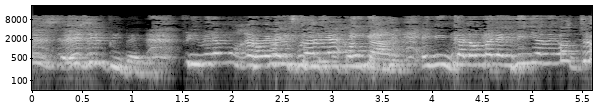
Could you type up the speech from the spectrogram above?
Es, es el primero. Primera mujer ¿Cómo de la historia en, contar? en encalomar el niño de otro.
